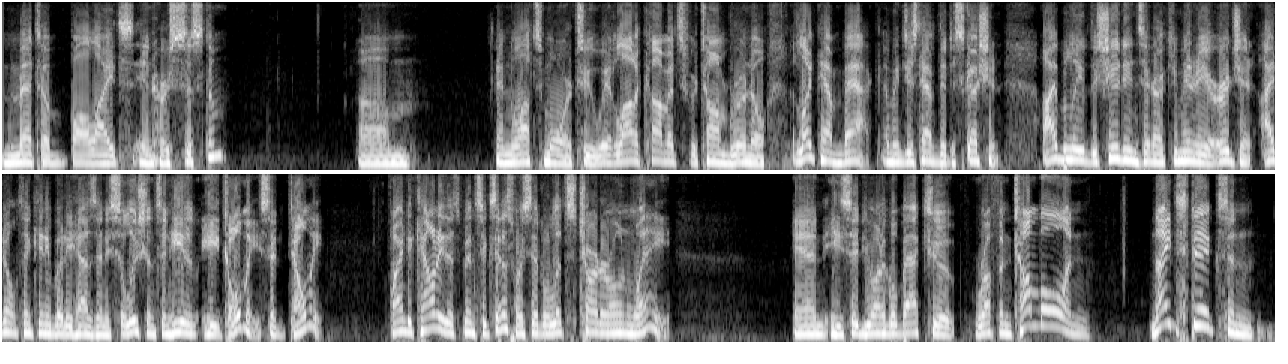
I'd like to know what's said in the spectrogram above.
metabolites in her system. Um, and lots more too. We had a lot of comments for Tom Bruno. I'd like to have him back. I mean, just have the discussion. I believe the shootings in our community are urgent. I don't think anybody has any solutions. And he he told me, he said, "Tell me, find a county that's been successful." I said, "Well, let's chart our own way." And he said, "You want to go back to rough and tumble and nightsticks and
